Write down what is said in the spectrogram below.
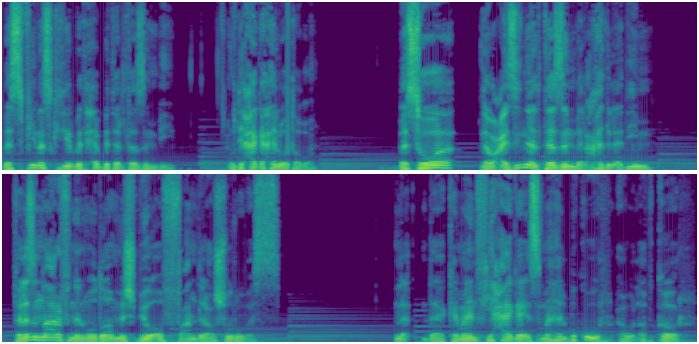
بس في ناس كتير بتحب تلتزم بيه ودي حاجة حلوة طبعا. بس هو لو عايزين نلتزم بالعهد القديم فلازم نعرف إن الموضوع مش بيقف عند العشور وبس. لا ده كمان في حاجة اسمها البكور أو الأبكار.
